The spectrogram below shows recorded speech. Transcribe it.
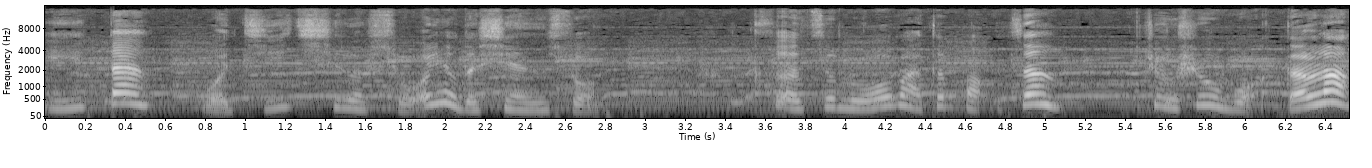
一旦我集齐了所有的线索，克兹罗瓦的宝藏。就是我的了。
